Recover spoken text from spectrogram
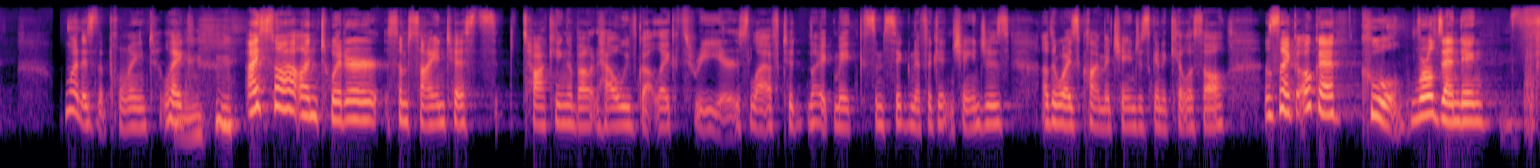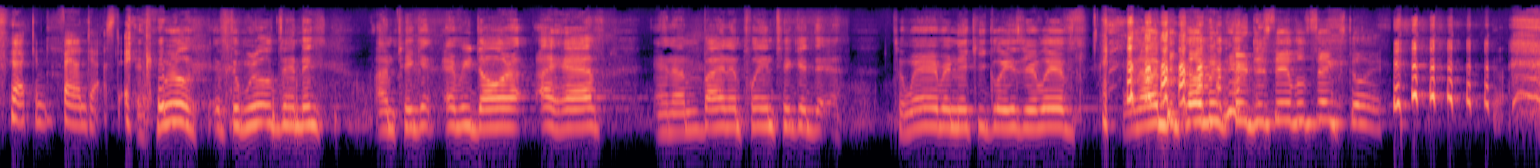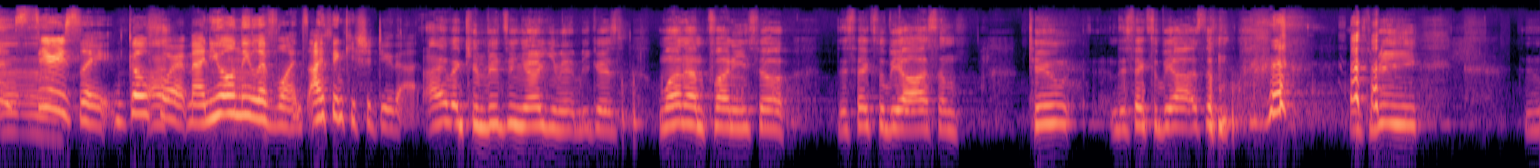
"What is the point?" Like, mm. I saw on Twitter some scientists talking about how we've got like three years left to like make some significant changes. Otherwise, climate change is going to kill us all. I was like, okay, cool. World's ending. Fucking fantastic. If world, if the world's ending, I'm taking every dollar I have, and I'm buying a plane ticket to, to wherever Nikki Glazer lives, and I'm becoming her disabled sex toy. Seriously, go for it, man. You only live once. I think you should do that. I have a convincing argument because one, I'm funny, so the sex will be awesome. Two, the sex will be awesome. Three,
